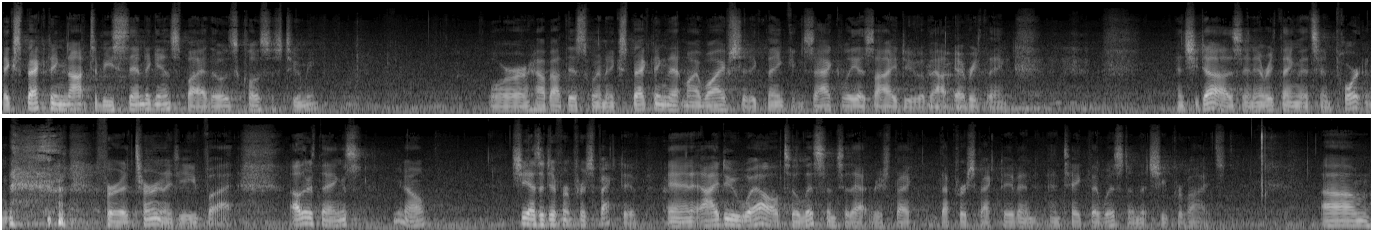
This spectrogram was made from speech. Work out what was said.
Expecting not to be sinned against by those closest to me. Or how about this one? Expecting that my wife should think exactly as I do about everything. And she does in everything that's important for eternity, but other things, you know, she has a different perspective. And I do well to listen to that respect, that perspective and, and take the wisdom that she provides. Um,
